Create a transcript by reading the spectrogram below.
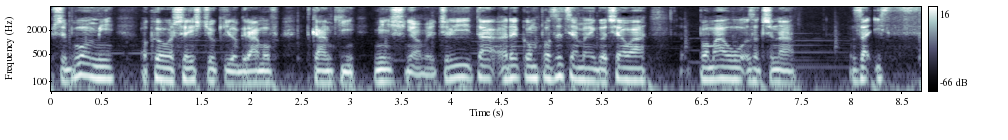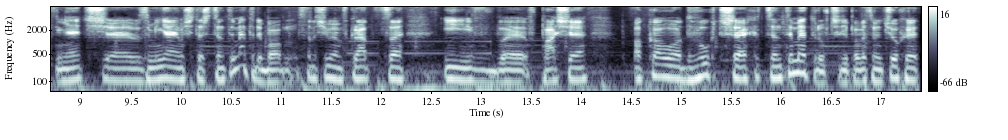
przybyło mi około 6 kg tkanki mięśniowej, czyli ta rekompozycja mojego ciała pomału zaczyna zaistnieć. E, zmieniają się też centymetry, bo straciłem w klatce i w, w pasie około 2-3 centymetrów, czyli powiedzmy ciuchy,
